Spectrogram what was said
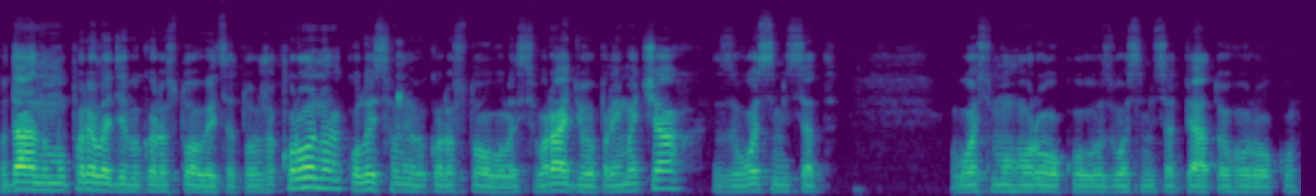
В даному приладі використовується теж корона. Колись вони використовувались в радіоприймачах з 88 року, з 85-го року.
